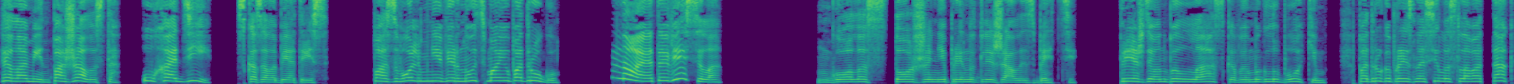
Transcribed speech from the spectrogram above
«Эламин, пожалуйста, уходи!» — сказала Беатрис. «Позволь мне вернуть мою подругу!» «Но это весело!» Голос тоже не принадлежал из Бетти. Прежде он был ласковым и глубоким. Подруга произносила слова так,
